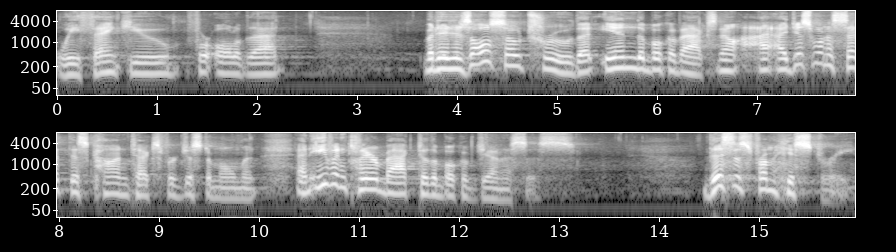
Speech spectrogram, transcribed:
we thank you for all of that. But it is also true that in the book of Acts, now I, I, just want to set this context for just a moment and even clear back to the book of Genesis. This is from history.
